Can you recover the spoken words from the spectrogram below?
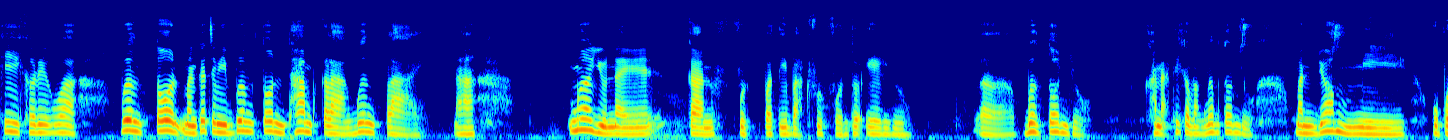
ที่เขาเรียกว่าเบื้องต้นมันก็จะมีเบื้องต้นท่ามกลางเบื้องปลายนะะเมื่ออยู่ในการฝึกปฏิบัติฝึกฝนตัวเองอยู่เเบื้องต้นอยู่ ขณะที่กำลังเริ่มต้นอยู่ มันย่อมมีอุป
